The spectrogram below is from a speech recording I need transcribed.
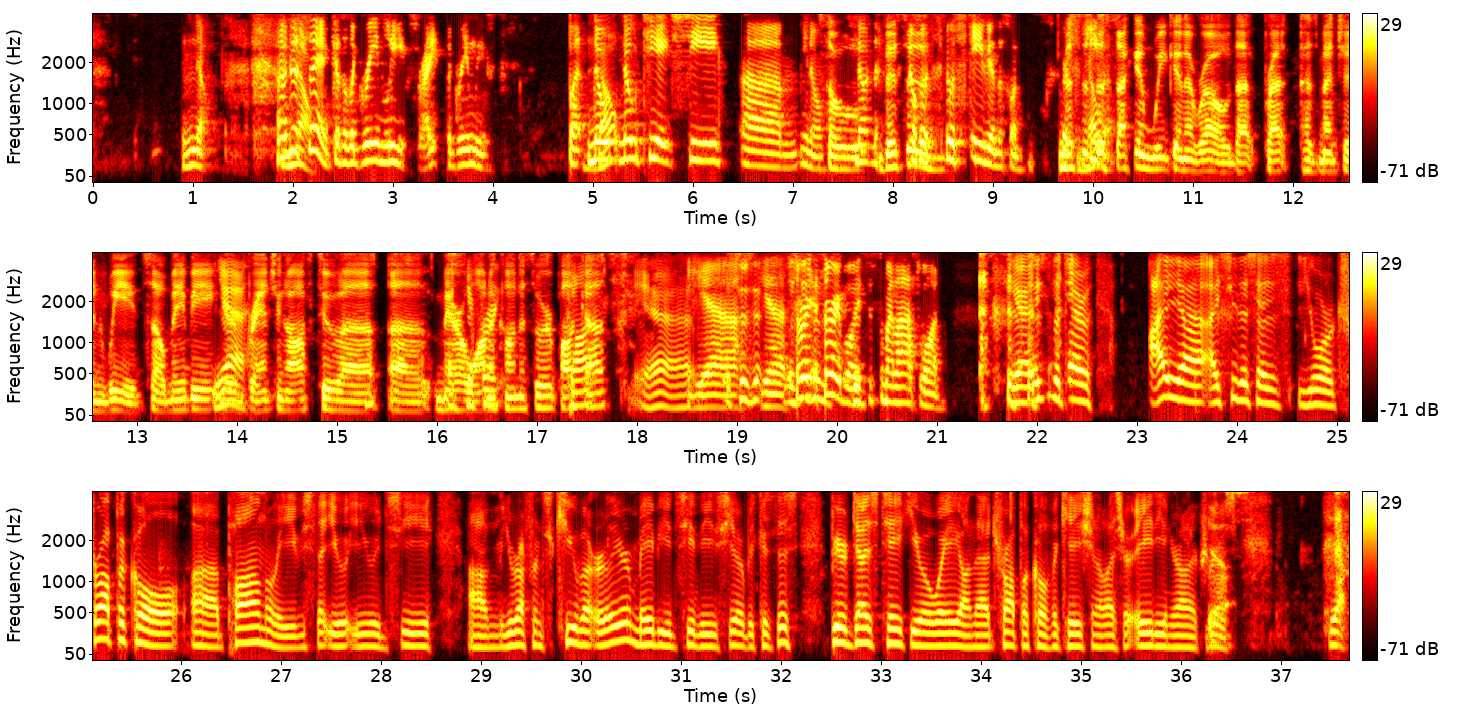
No, I'm just No. saying because of the green leaves, right? The green leaves, but no, Nope. no THC. Um, you know, So no, this no, is no stevia in this one. this is Nope. the second week in a row that Brett has mentioned weed. So maybe Yeah. you're branching off to a, a marijuana different connoisseur Pod- podcast. Yeah. Yeah, This isn't- yeah. this Sorry, isn't- sorry, boys. This is my last one. Yeah. This is the time. I uh, I see this as your tropical uh, palm leaves that you you would see. Um, you referenced Cuba earlier. Maybe you'd see these here because this beer does take you away on that tropical vacation unless you're 80 and you're on a cruise. Yes.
